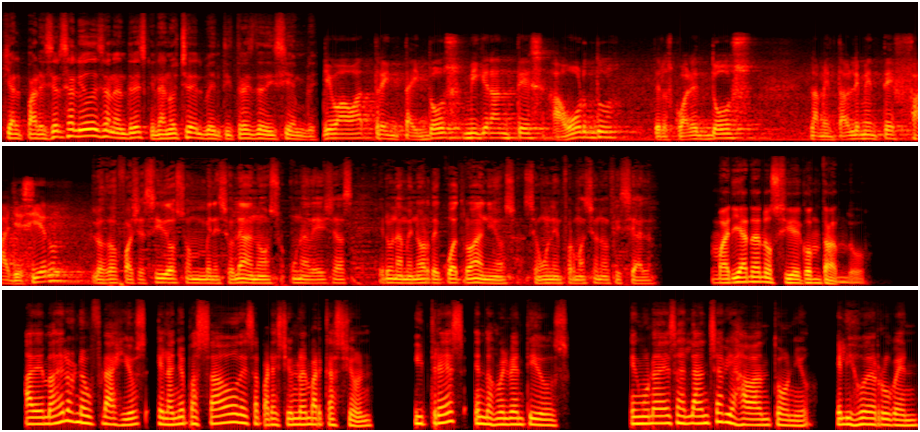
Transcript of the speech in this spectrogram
que al parecer salió de San Andrés en la noche del 23 de diciembre. Llevaba 32 migrantes a bordo, de los cuales dos lamentablemente fallecieron. Los dos fallecidos son venezolanos, una de ellas era una menor de cuatro años, según la información oficial. Mariana nos sigue contando. Además de los naufragios, el año pasado desapareció una embarcación y tres en 2022. En una de esas lanchas viajaba Antonio, el hijo de Rubén.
